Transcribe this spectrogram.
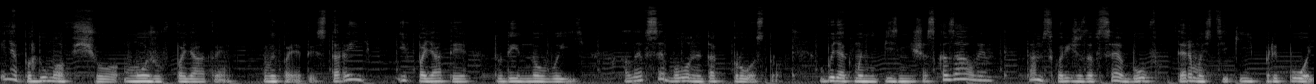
І я подумав, що можу впаяти, випаяти старий і впаяти туди новий. Але все було не так просто, бо як мені пізніше сказали, там скоріш за все був термостійкий припой,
